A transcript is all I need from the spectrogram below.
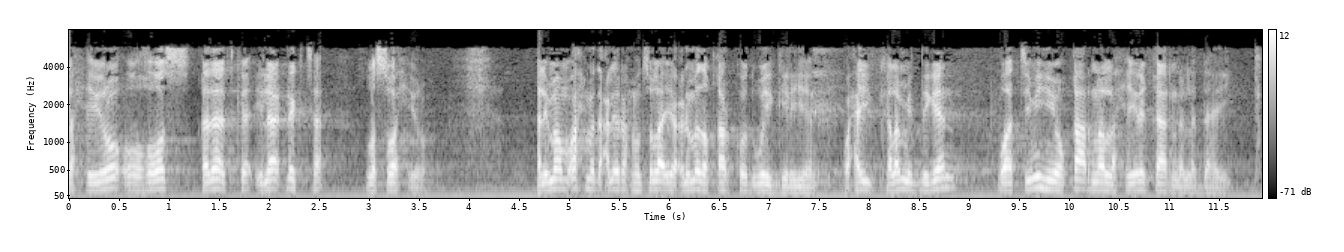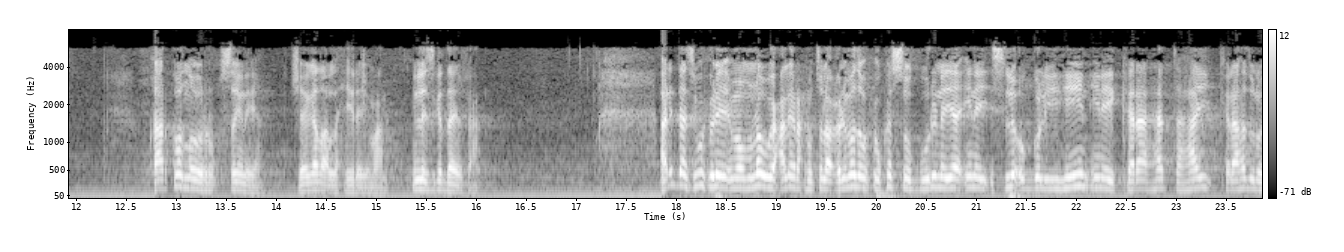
la xiiro oo hoos qadaadka ilaa dhegta la soo xiiro alimaamu axmed caleyh raxmatullah iyo culimmada qaarkood way geliyeen. Waxay kala mid dhigeen waa timihiioo qaarna la xiiray qaarna la daayey qaarkoodna way ruqsaynayaan jeegadaa la xiiraya maanaa in layska daaya fiican. Arrintaasi wuxuu leeyay imaamu nawowi caleyh raxmatullah culimmada wuxuu ka soo guurinayaa inay isla ogol yihiin inay karaaha tahay karaahaduna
